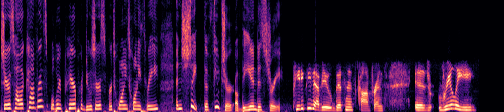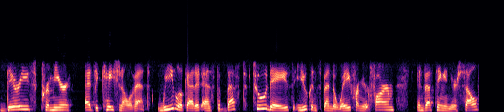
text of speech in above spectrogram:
shares how the conference will prepare producers for 2023 and shape the future of the industry. PDPW Business Conference is really dairy's premier educational event. We look at it as the best two days you can spend away from your farm, investing in yourself,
